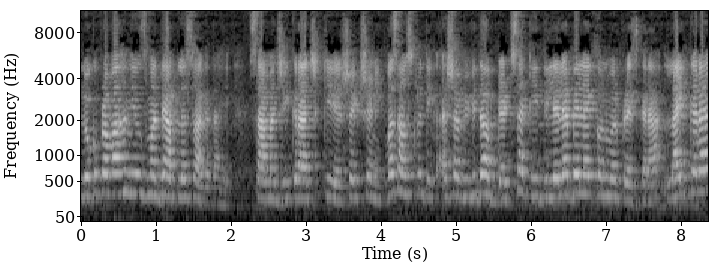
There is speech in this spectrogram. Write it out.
लोकप्रवाह न्यूजमध्ये आपलं स्वागत आहे. सामाजिक राजकीय शैक्षणिक व सांस्कृतिक अशा विविध अपडेटसाठी दिलेल्या बेल आयकॉनवर प्रेस करा लाईक करा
